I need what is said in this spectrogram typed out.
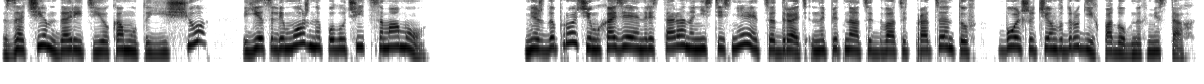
Зачем дарить ее кому-то еще, если можно получить самому? Между прочим, хозяин ресторана не стесняется драть на 15-20% больше, чем в других подобных местах.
